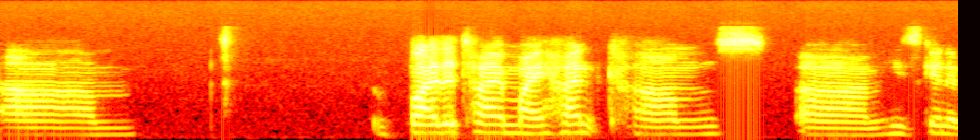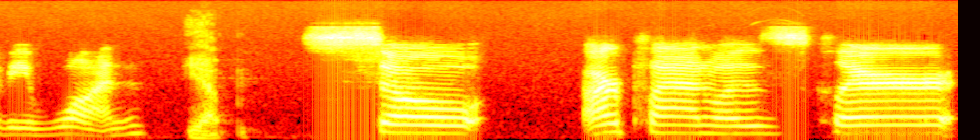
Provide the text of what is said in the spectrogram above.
um, by the time my hunt comes, um, he's going to be one. Yep. So our plan was Claire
